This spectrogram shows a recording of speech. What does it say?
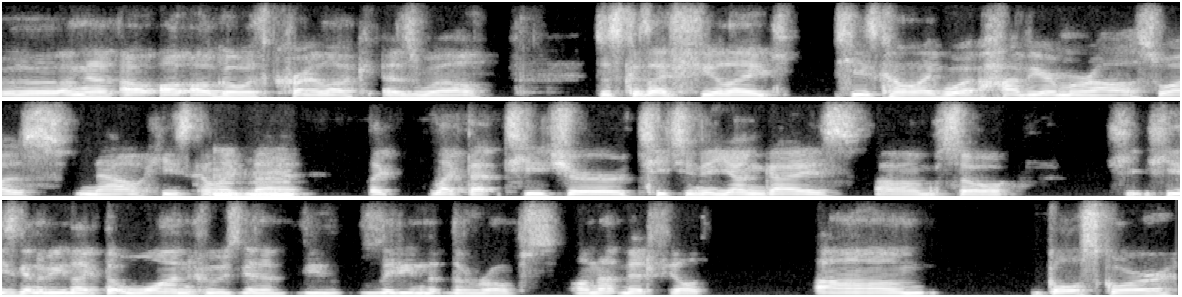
Uh, I'm gonna. I'll, I'll go with Kreilach as well, just because I feel like he's kind of like what Javier Morales was. Now he's kind of mm-hmm. like that, like like that teacher teaching the young guys. Um, so he, he's gonna be like the one who's gonna be leading the, the ropes on that midfield. Um, goal scorer.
